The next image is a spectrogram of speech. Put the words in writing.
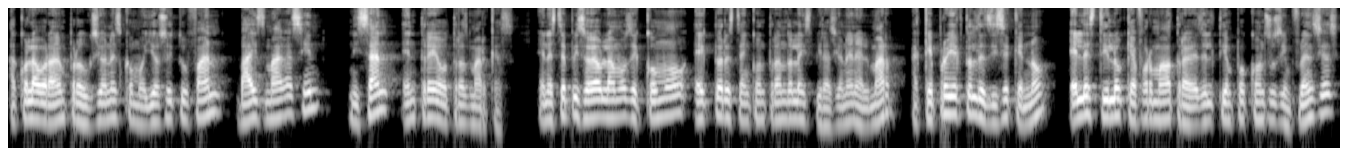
ha colaborado en producciones como Yo Soy Tu Fan, Vice Magazine, Nissan, entre otras marcas. En este episodio hablamos de cómo Héctor está encontrando la inspiración en el mar, a qué proyectos les dice que no, el estilo que ha formado a través del tiempo con sus influencias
